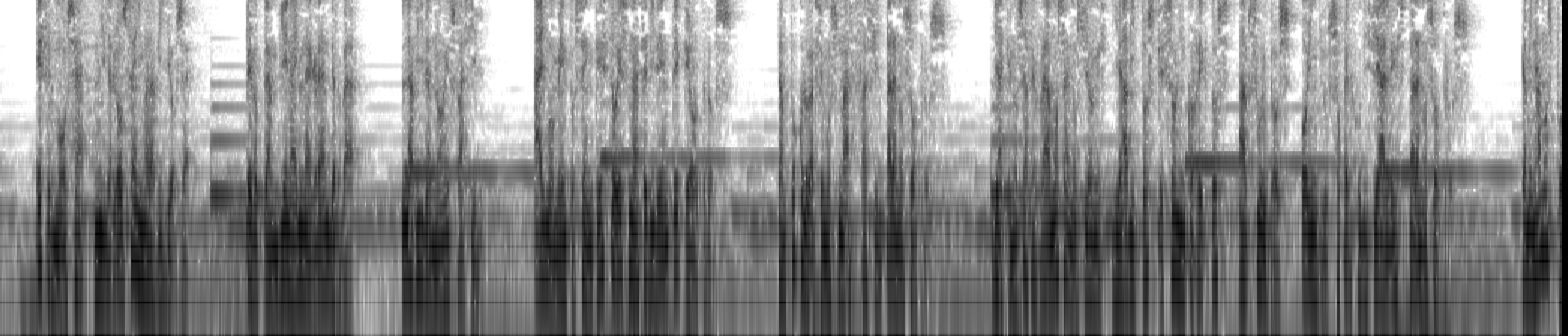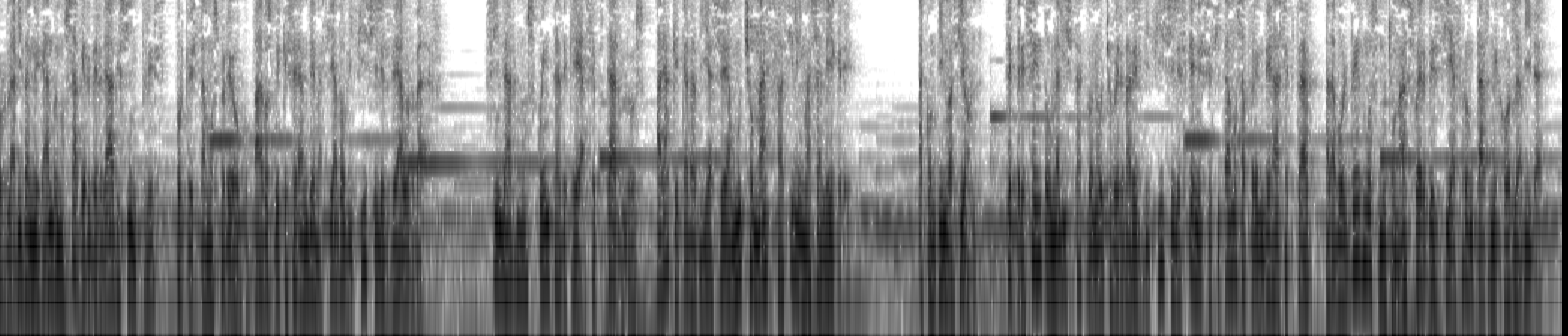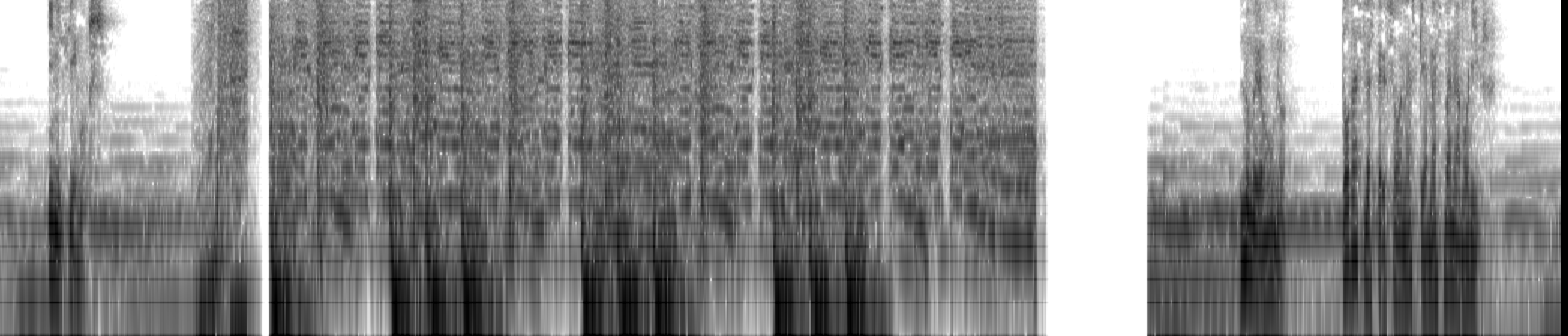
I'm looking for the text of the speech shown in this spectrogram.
Es hermosa, milagrosa y maravillosa. Pero también hay una gran verdad. La vida no es fácil. Hay momentos en que esto es más evidente que otros. Tampoco lo hacemos más fácil para nosotros. Ya que nos aferramos a nociones y hábitos que son incorrectos, absurdos, o incluso perjudiciales para nosotros. Caminamos por la vida negándonos a ver verdades simples, porque estamos preocupados de que serán demasiado difíciles de abordar. Sin darnos cuenta de que aceptarlos, hará que cada día sea mucho más fácil y más alegre. A continuación, te presento una lista con ocho verdades difíciles que necesitamos aprender a aceptar para volvernos mucho más fuertes y afrontar mejor la vida. Iniciemos. Número 1. Todas las personas que amas van a morir.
